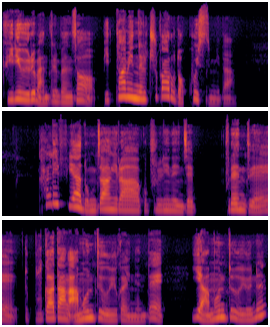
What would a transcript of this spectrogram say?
귀리 우유를 만들면서 비타민을 추가로 넣고 있습니다. 칼리피아 농장이라고 불리는 이제 브랜드에 또 무가당 아몬드 우유가 있는데 이 아몬드 우유는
